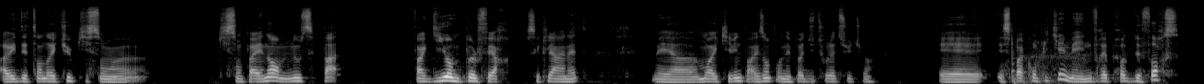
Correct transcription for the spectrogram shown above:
avec des temps de récup qui sont qui sont pas énormes. Nous, c'est pas. Enfin, Guillaume peut le faire, c'est clair et net. Mais euh, moi et Kevin, par exemple, on n'est pas du tout là-dessus, tu vois. Et, c'est pas compliqué, mais une vraie proc de force,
